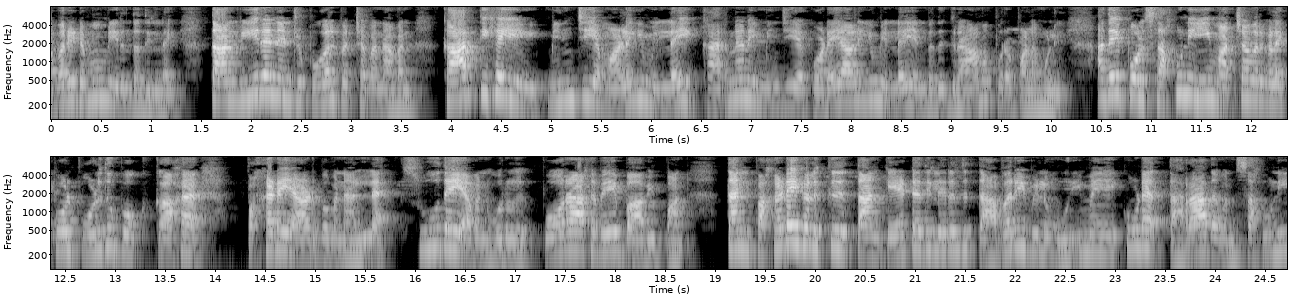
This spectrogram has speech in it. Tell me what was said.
எவரிடமும் இருந்ததில்லை. தான் வீரன் என்று புகழ் பெற்றவன் அவன். கார்த்திகையை மிஞ்சிய மழையும் இல்லை கர்ணனை மிஞ்சிய கொடையாளியும் இல்லை என்பது கிராமப்புற பழமொழி. அதேபோல் சகுனி மற்றவர்களைப் போல் பொழுதுபோக்கு பொழுதுபோக்குக்காக பகடையாடுபவன் அல்ல. சூதை அவன் ஒரு போராகவே பாவிப்பான். தன் பகடைகளுக்கு தான் கேட்டதிலிருந்து தவறி விழும் உரிமையை கூட தராதவன் சகுனி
